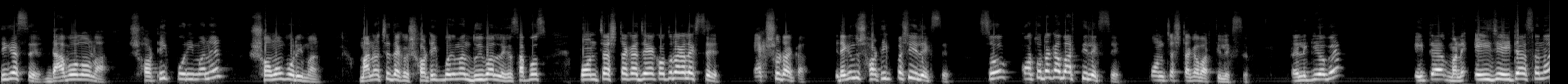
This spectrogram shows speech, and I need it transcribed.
ঠিক আছে? ডাবলও না, সঠিক পরিমাণের সমপরিমাণ। মানে হচ্ছে দেখো, সঠিক পরিমাণ দুইবার লেখে। সাপোজ পঞ্চাশ টাকা জায়গায় কত টাকা লেখছে? একশো টাকা। এটা কিন্তু সঠিক পাশেই লেখছে। সো কত টাকা বাড়তি লেখছে? পঞ্চাশ টাকা বাড়তি লেখছে। তাহলে কি হবে? এইটা মানে এই যে এইটা আছে না,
